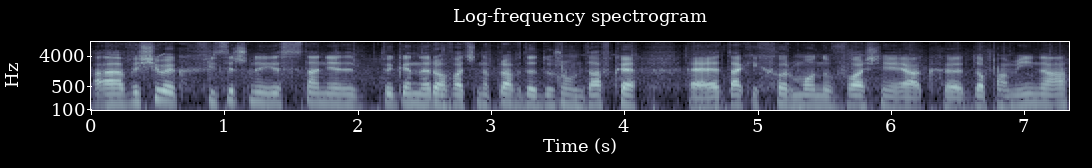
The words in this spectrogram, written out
a wysiłek fizyczny jest w stanie wygenerować naprawdę dużą dawkę e, takich hormonów właśnie jak dopamina,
